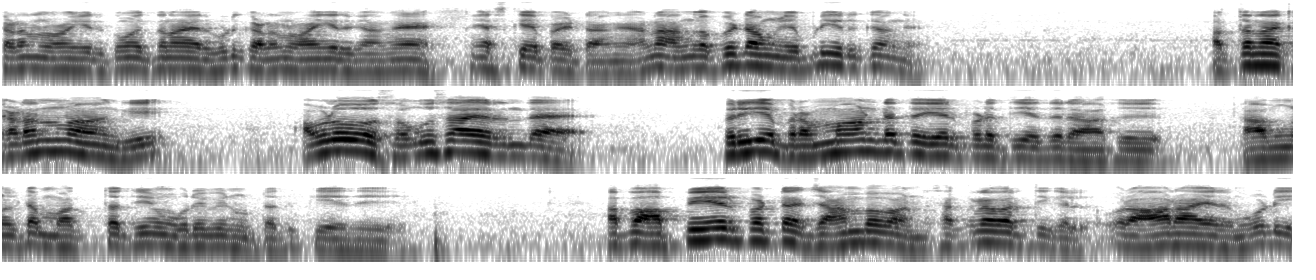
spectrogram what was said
கடன் வாங்கியிருக்கோம் இத்தனாயிரம் கோடி கடன் வாங்கியிருக்காங்க எஸ்கேப் ஆகிட்டாங்க ஆனால் அங்கே போய்ட்டு அவங்க எப்படி இருக்காங்க? அத்தனை கடன் வாங்கி அவ்வளோ சொகுசாக இருந்த பெரிய பிரம்மாண்டத்தை ஏற்படுத்தியது ராகு. அவங்கள்ட்ட மொத்தத்தையும் உருவின் விட்டதுக்கு எது? அப்போ அப்பேற்பட்ட ஜாம்பவான் சக்கரவர்த்திகள் ஒரு ஆறாயிரம் கோடி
